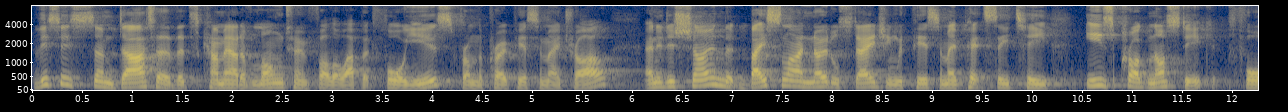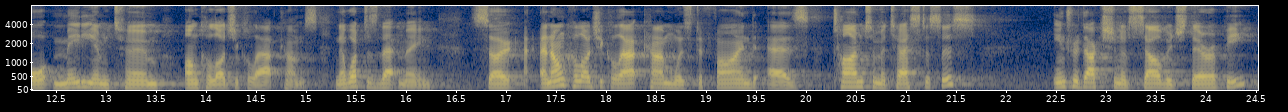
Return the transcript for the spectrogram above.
This is some data that's come out of long term follow up at four years from the Pro PSMA trial, and it has shown that baseline nodal staging with PSMA PET CT is prognostic for medium term oncological outcomes. Now, what does that mean? So, an oncological outcome was defined as time to metastasis, introduction of salvage therapy,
